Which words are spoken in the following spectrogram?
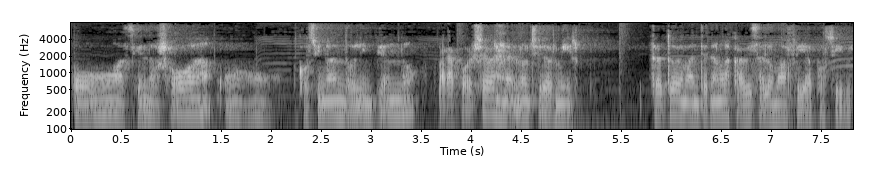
o haciendo yoga o cocinando, limpiando, para poder llegar a la noche y dormir. Trato de mantener la cabeza lo más fría posible.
